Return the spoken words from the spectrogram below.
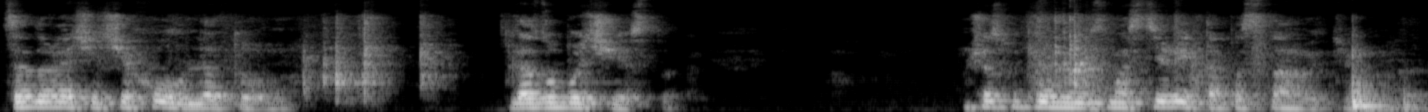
Це, до речі, чехол для того. Для зубочисток. Зараз спробуємо змастерити та поставити його.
